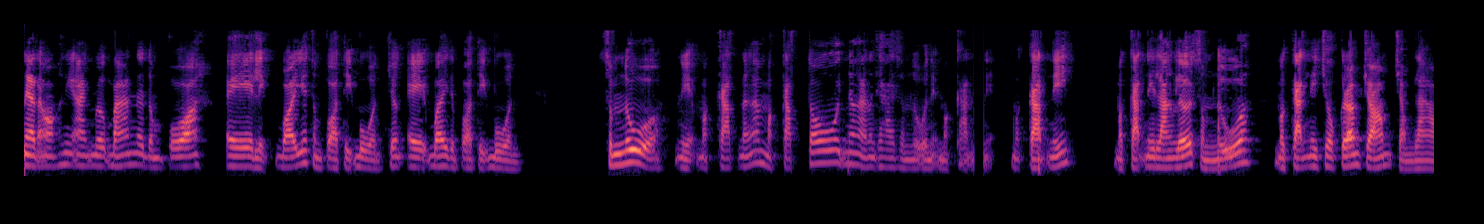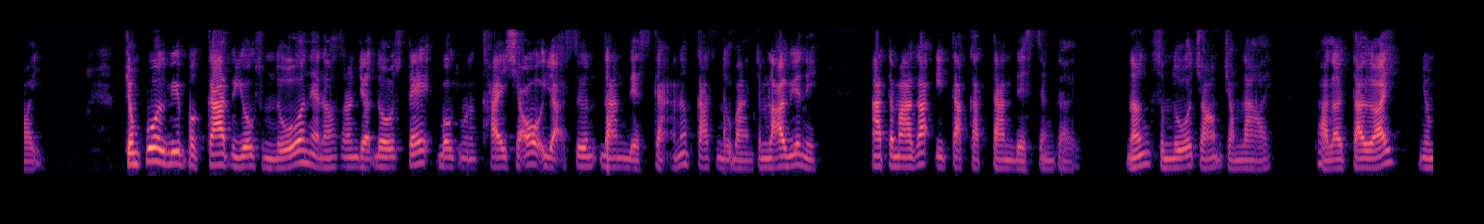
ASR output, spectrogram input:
អ្នកទាំងអស់គ្នាអាចមើលបាននៅទំព័រ A លេខ3ទំព័រទី4អញ្ចឹង A3 ទំព័រទី4សំណួរនេះមកកាត់ហ្នឹងមកកាត់តូចហ្នឹងអានឹងគេហៅសំណួរនេះមកកាត់នេះមកកាត់នេះ មកកាត់នេះឡើងលើសំណួរមកកាត់នេះចុះក្រោមចំចំឡើយចំពោះរបៀបបង្កើតប្រយោគសំណួរអ្នកនរត្រង់យកដូស្ទេបូកជាមួយខៃឆោយកសឿនដានដេសកាហ្នឹងបង្កើតសំណួរបានចំឡើយវានេះអាតមាកអ៊ីតកតានដេសចឹងទៅហ្នឹងសំណួរចំចំឡើយតែឥឡូវទៅហើយខ្ញុំ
